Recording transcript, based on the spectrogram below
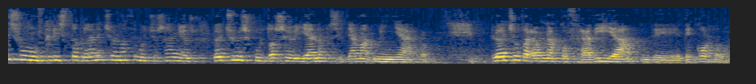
es un Cristo que lo han hecho no hace muchos años, lo ha hecho un escultor sevillano que se llama Miñarro. Lo ha hecho para una cofradía de, Córdoba.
